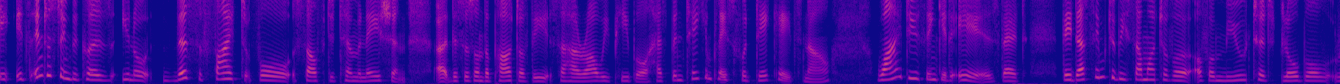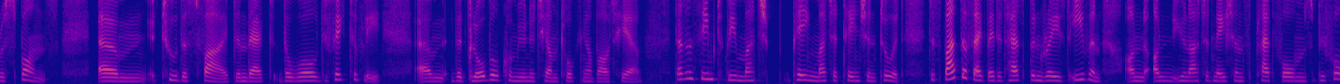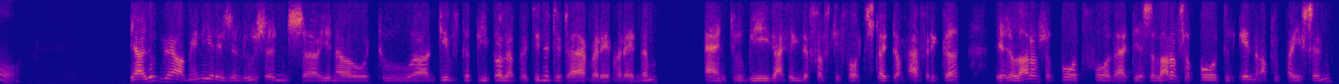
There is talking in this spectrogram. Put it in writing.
It's interesting because, you know, this fight for self determination, uh, this is on the part of the Sahrawi people, has been taking place for decades now. Why do you think it is that there does seem to be somewhat of a of a muted global response um, to this fight, and that the world effectively, um, the global community I'm talking about here, doesn't seem to be much paying much attention to it, despite the fact that it has been raised even on on United Nations platforms before. Yeah, look, there are many resolutions, uh, you know, to uh, give the people opportunity to have a referendum and to be, I think, the 54th state of Africa. There's a lot of support for that. There's a lot of support to end occupation,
